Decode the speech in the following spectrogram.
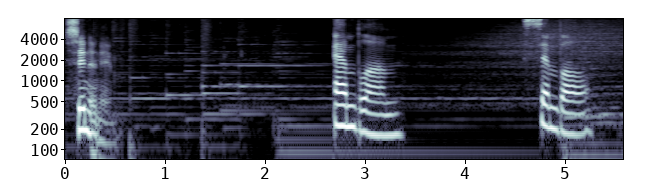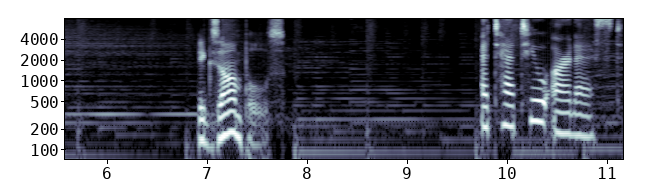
Synonym Emblem Symbol Examples A tattoo artist.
